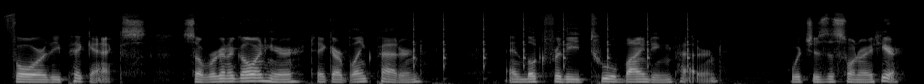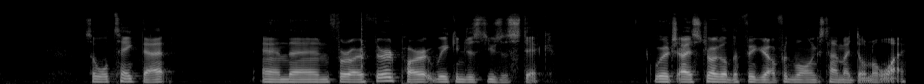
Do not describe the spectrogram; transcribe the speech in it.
for the pickaxe. So we're going to go in here, take our blank pattern, and look for the tool binding pattern, which is this one right here. So we'll take that, and then for our third part, we can just use a stick which I struggled to figure out for the longest time. I don't know why.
